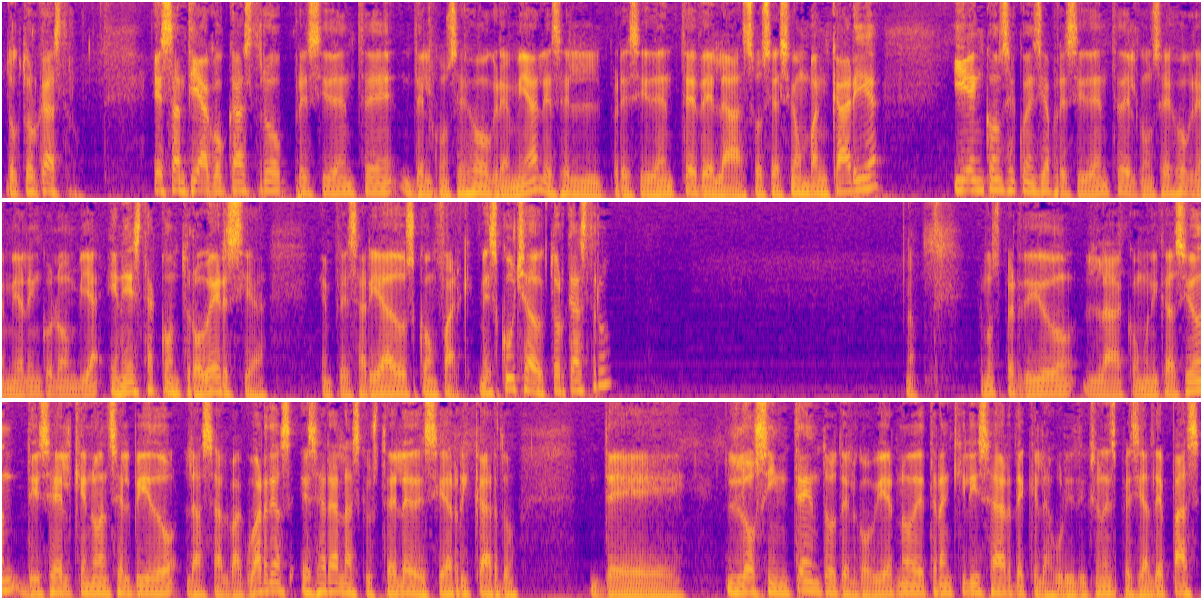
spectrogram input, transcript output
Doctor Castro. Es Santiago Castro, presidente del Consejo Gremial, es el presidente de la Asociación Bancaria y en consecuencia presidente del Consejo Gremial en Colombia en esta controversia empresariados con FARC. ¿Me escucha, doctor Castro? No, hemos perdido la comunicación. Dice él que no han servido las salvaguardias. Esas eran las que usted le decía, Ricardo, de los intentos del gobierno de tranquilizar de que la Jurisdicción Especial de Paz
